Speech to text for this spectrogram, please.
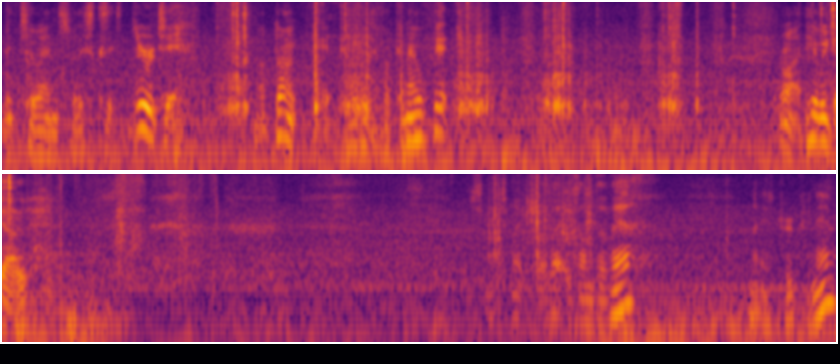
Need two ends for this because it's dirty. I don't get covered if I can help it. Right, here we go. Just need to make sure that is under there. Dripping in.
